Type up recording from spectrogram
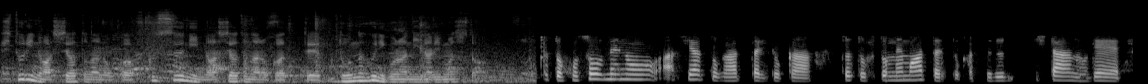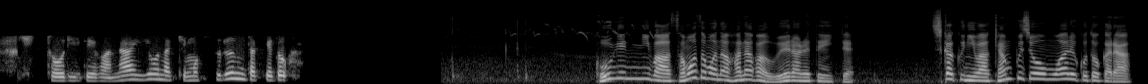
一人の足跡なのか複数人の足跡なのかってどんなふうにご覧になりました？ちょっと細めの足跡があったりとかちょっと太めもあったりとかするしたので一人ではないような気もするんだけど。高原にはさまざまな花が植えられていて近くにはキャンプ場もあることから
